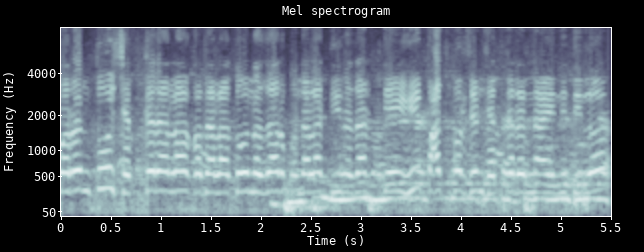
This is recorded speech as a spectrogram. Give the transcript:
परंतु शेतकऱ्याला कोणाला दोन हजार कोणाला तीन हजार तेही पाच पर्सेंट शेतकऱ्यांना यांनी दिलं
